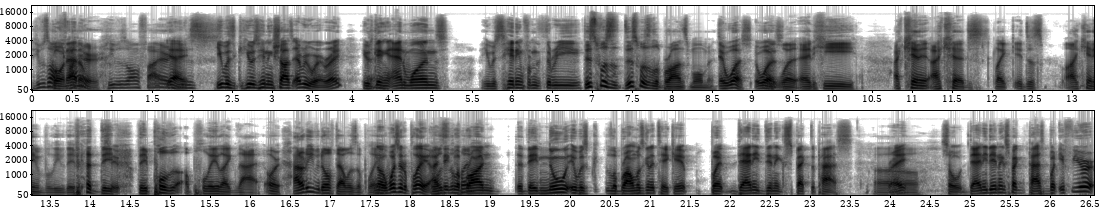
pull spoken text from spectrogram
He was on going at him. fire. He was on fire. yeah, he was, he was he was hitting shots everywhere, right? He was getting and ones. He was hitting from the three. This was this was LeBron's moment. It was. It was. What and he, I can't I can't just like it just I can't even believe they they they pulled a play like that or I don't even know if that was a play. No, it wasn't a play. I think a play? LeBron. They knew it was LeBron was going to take it, but Danny didn't expect the pass, right? Oh. So Danny didn't expect the pass. But if you're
